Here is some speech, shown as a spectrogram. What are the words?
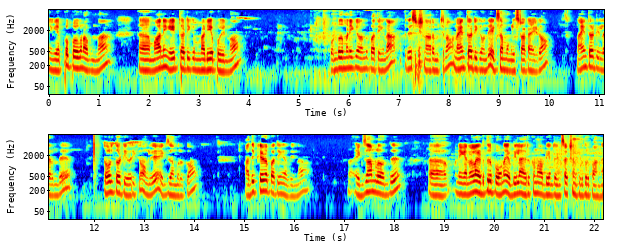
நீங்கள் எப்போ போகணும் அப்படின்னா மார்னிங் எயிட் தேர்ட்டிக்கு முன்னாடியே போயிடணும். ஒன்பது மணிக்கு வந்து பார்த்தீங்கன்னா ரிஜிஸ்ட்ரேஷன் ஆரம்பிச்சிடும். நைன் தேர்ட்டிக்கு வந்து எக்ஸாம் உங்களுக்கு ஸ்டார்ட் ஆகிடும் நைன் தேர்ட்டிலேருந்து டுவெல் தேர்ட்டி வரைக்கும் உங்களுக்கு எக்ஸாம் இருக்கும். அதுக்கீழே பார்த்தீங்க அப்படின்னா எக்ஸாமில் வந்து நீங்கள் என்னெல்லாம் எடுத்துகிட்டு போகணும் எப்படிலாம் இருக்கணும் அப்படின்ற இன்ஸ்ட்ரக்ஷன் கொடுத்துருப்பாங்க.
